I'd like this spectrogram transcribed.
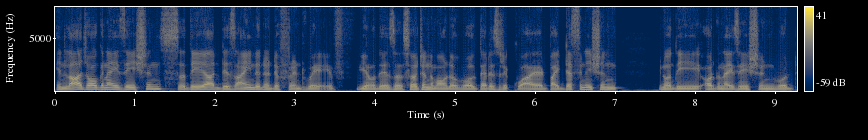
in large organizations, uh, they are designed in a different way. If you know, there's a certain amount of work that is required by definition. You know, the organization would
